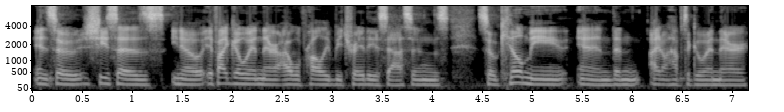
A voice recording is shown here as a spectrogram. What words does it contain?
And so she says, you know, if I go in there, I will probably betray the assassins. So kill me, and then I don't have to go in there.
